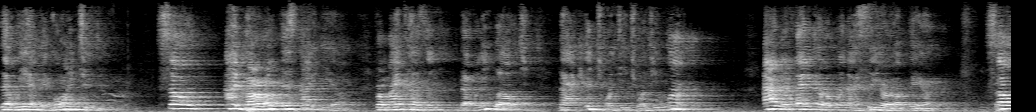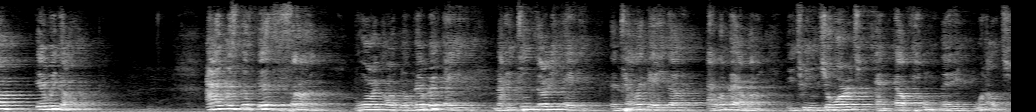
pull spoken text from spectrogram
that we have been going to. So I borrowed this idea from my cousin Beverly Welch back in 2021. I will thank her when I see her up there. So here we go. I was the fifth son born on November 8, 1938 in Talladega, Alabama, between George and May Welch.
